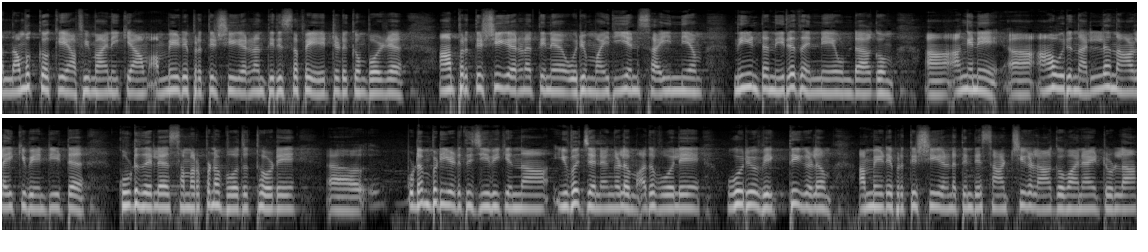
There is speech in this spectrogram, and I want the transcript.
നമുക്കൊക്കെ അഭിമാനിക്കാം. അമ്മയുടെ പ്രത്യക്ഷീകരണം തിരുസഭ ഏറ്റെടുക്കുമ്പോൾ ആ പ്രത്യക്ഷീകരണത്തിന് ഒരു മരിയൻ സൈന്യം നീണ്ട നിര തന്നെ ഉണ്ടാകും. അങ്ങനെ ആ, ഒരു നല്ല നാളേക്ക് വേണ്ടിയിട്ട് കൂടുതൽ സമർപ്പണ ബോധത്തോടെ ഉടമ്പടിയെടുത്ത് ജീവിക്കുന്ന യുവജനങ്ങളും അതുപോലെ ഓരോ വ്യക്തികളും അമ്മയുടെ പ്രത്യക്ഷീകരണത്തിന്റെ സാക്ഷികളാകുവാനായിട്ടുള്ള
